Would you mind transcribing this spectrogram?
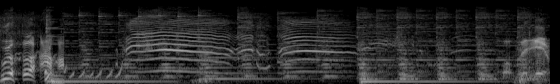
我们这。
